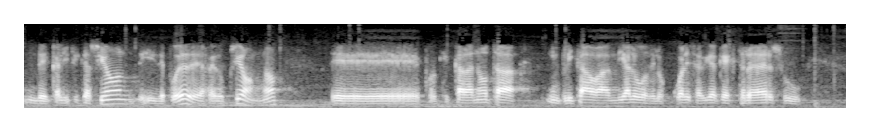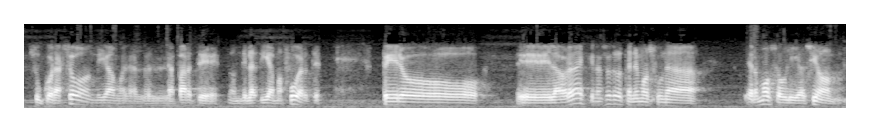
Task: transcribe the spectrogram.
de calificación y después de reducción, ¿no? Eh, porque cada nota implicaba diálogos de los cuales había que extraer su, su corazón, digamos, la, la- la parte donde latía más fuerte. Pero eh, la verdad es que nosotros tenemos una hermosa obligación,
